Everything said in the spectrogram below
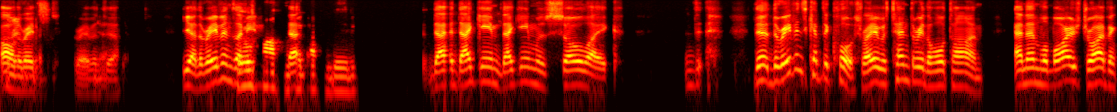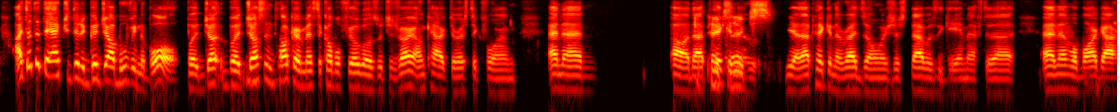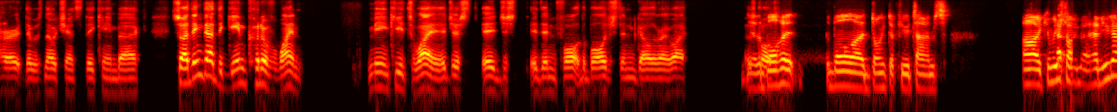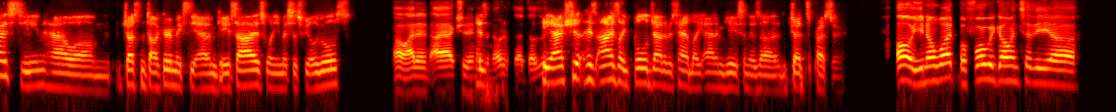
Oh, the Ravens. Ravens. Ravens. Yeah. Yeah. Yeah, the Ravens. I mean, Mafia, that- I you, that that game that game was so like th- the the Ravens kept it close, right? It was 10-3 the whole time. And then Lamar's driving. I thought that they actually did a good job moving the ball, but ju- but Justin Tucker missed a couple field goals, which is very uncharacteristic for him. And then uh that pick pick, in the, yeah, that pick in the red zone was just that was the game after that. And then Lamar got hurt. There was no chance that they came back. So I think that the game could have went me and Keith's way. It just it just it didn't fall. The ball just didn't go the right way. Yeah, the close. ball hit the ball uh, dunked a few times. Uh, can we just talk about? Have you guys seen how um, Justin Tucker makes the Adam Gase eyes when he misses field goals? Oh, I didn't. I actually didn't His- even notice that. Does it? He actually his eyes like bulge out of his head like Adam Gase in his uh, Jets presser. Oh, you know what? Before we go into the uh,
